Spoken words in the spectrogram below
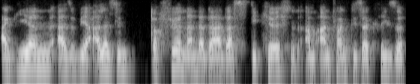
agieren. Also wir alle sind doch füreinander da, dass die Kirchen am Anfang dieser Krise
